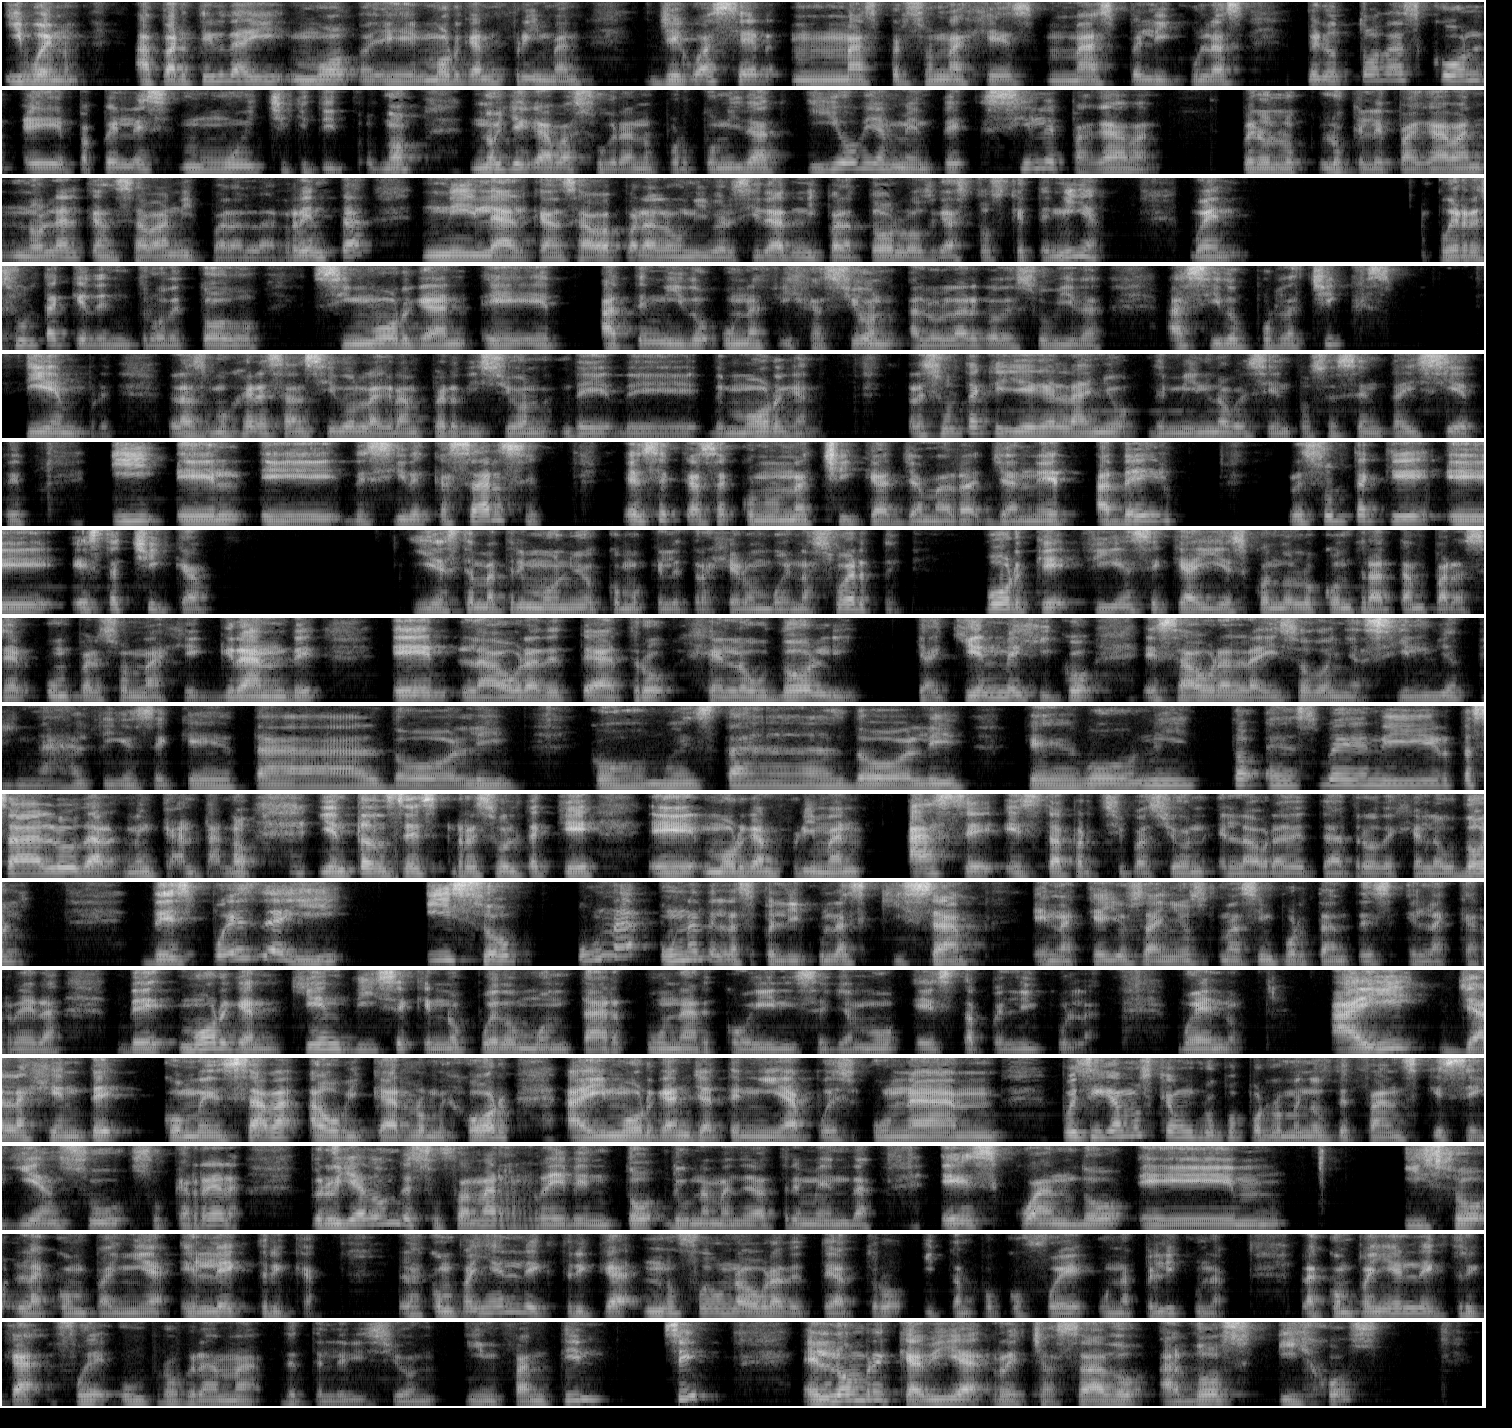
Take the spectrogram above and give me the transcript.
Y bueno, a partir de ahí, eh, Morgan Freeman llegó a hacer más personajes, más películas, pero todas con eh, papeles muy chiquititos, ¿no? No llegaba a su gran oportunidad y obviamente sí le pagaban, pero lo, que le pagaban no le alcanzaba ni para la renta, ni le alcanzaba para la universidad, ni para todos los gastos que tenía. Bueno, pues resulta que dentro de todo, si Morgan eh, ha tenido una fijación a lo largo de su vida, ha sido por las chicas siempre. Las mujeres han sido la gran perdición de, Morgan. Resulta que llega el año de 1967 y él eh, decide casarse. Él se casa con una chica llamada Janet Adair. Resulta que eh, esta chica y este matrimonio como que le trajeron buena suerte, porque fíjense que ahí es cuando lo contratan para ser un personaje grande en la obra de teatro Hello Dolly que aquí en México esa obra la hizo doña Silvia Pinal. Fíjense qué tal, Dolly. ¿Cómo estás, Dolly? Qué bonito es venirte a saludar. Me encanta, ¿no? Y entonces resulta que eh, Morgan Freeman hace esta participación en la obra de teatro de Hello Dolly. Después de ahí hizo una, una de las películas quizá en aquellos años más importantes en la carrera de Morgan. ¿Quién dice que no puedo montar un arco iris? Se llamó esta película. Bueno, ahí ya la gente comenzaba a ubicarlo mejor. Ahí Morgan ya tenía pues una, pues digamos que un grupo por lo menos de fans que seguían su, su carrera, pero ya donde su fama reventó de una manera tremenda es cuando em, hizo la compañía eléctrica. La compañía eléctrica no fue una obra de teatro y tampoco fue una película. La compañía eléctrica fue un programa de televisión infantil. Sí, el hombre que había rechazado a dos hijos,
